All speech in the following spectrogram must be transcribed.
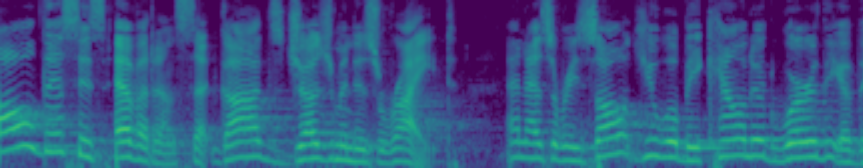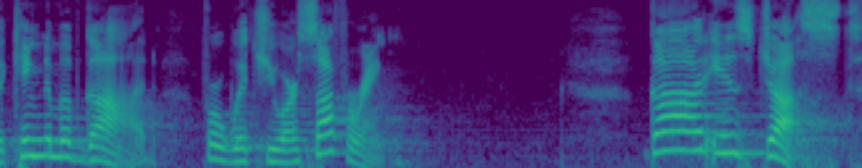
All this is evidence that God's judgment is right, and as a result, you will be counted worthy of the kingdom of God for which you are suffering. God is just.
